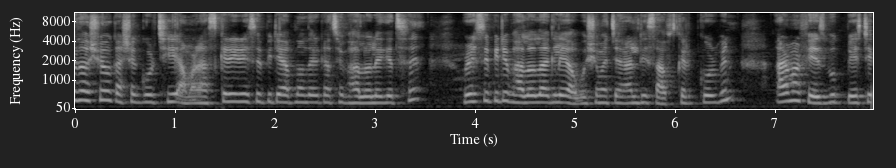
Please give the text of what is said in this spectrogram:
প্রিয় দর্শক, আশা করছি আমার আজকের এই রেসিপিটি আপনাদের কাছে ভালো লেগেছে। রেসিপিটি ভালো লাগলে অবশ্যই আমার চ্যানেলটি সাবস্ক্রাইব করবেন আর আমার ফেসবুক পেজটি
